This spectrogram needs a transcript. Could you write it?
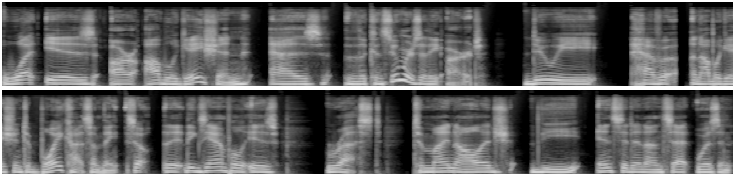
what is our obligation as the consumers of the art? Do we have a, an obligation to boycott something? So the, the example is Rust. To my knowledge, the incident on set was an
